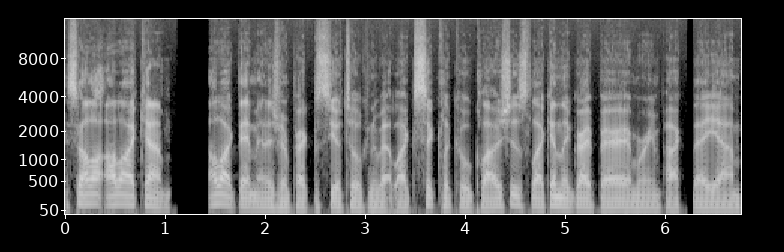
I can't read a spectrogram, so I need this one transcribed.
so I, li- I like um I like that management practice you're talking about, like cyclical closures. Like in the Great Barrier Marine Park, they um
